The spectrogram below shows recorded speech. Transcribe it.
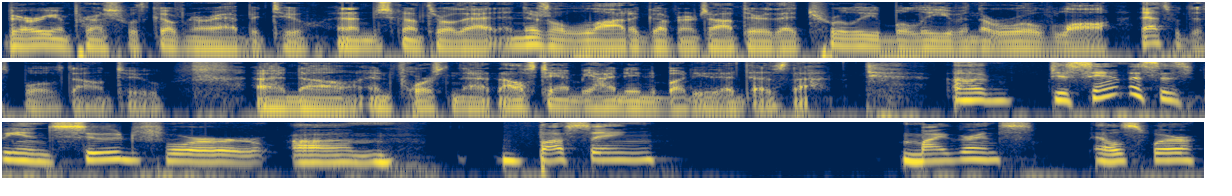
Very impressed with Governor Abbott too, and I'm just going to throw that. And there's a lot of governors out there that truly believe in the rule of law. That's what this boils down to, and uh, enforcing that. And I'll stand behind anybody that does that. Uh, DeSantis is being sued for um, busing migrants elsewhere.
